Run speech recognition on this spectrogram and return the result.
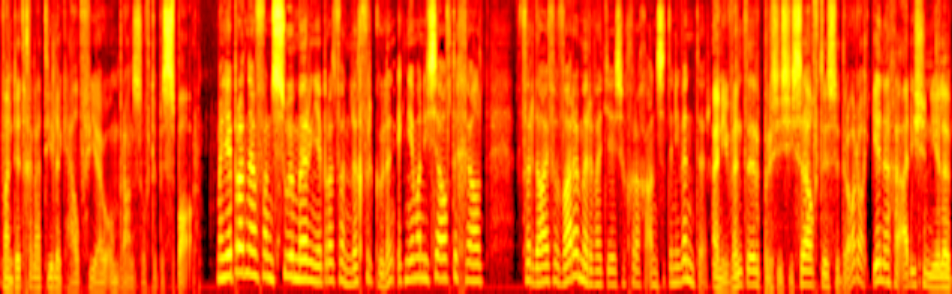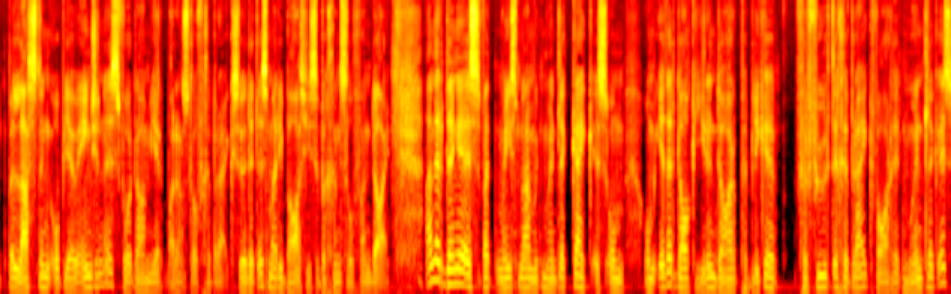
want dit gaan natuurlik help vir jou om brandstof te bespaar. Maar jy praat nou van somer en jy praat van lugverkoeling. Ek neem aan dieselfde geld vir daai verwarmer wat jy so graag aansit in die winter. In die winter presies dieselfde, sodra daar enige addisionele belasting op jou engine is, word daar meer brandstof gebruik. So dit is maar die basiese beginsel van daai. Ander dinge is wat mense maar moet moontlik kyk is om om eerder dalk hier en daar publieke vervoer te gebruik waar dit moontlik is.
